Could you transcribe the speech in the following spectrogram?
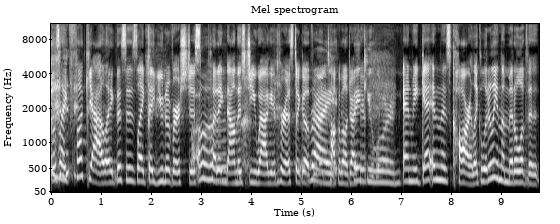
I was like, fuck yeah, like this is like the universe just putting down this G wagon for us to go through Uh-huh. right. the Taco Bell drive-through. Thank you, Lord. And we get in this car, like literally in the middle of the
